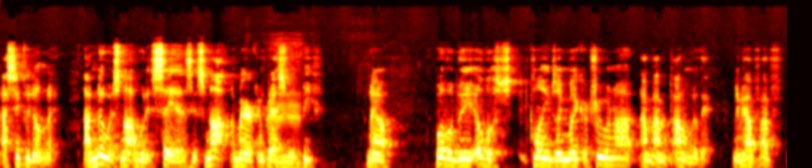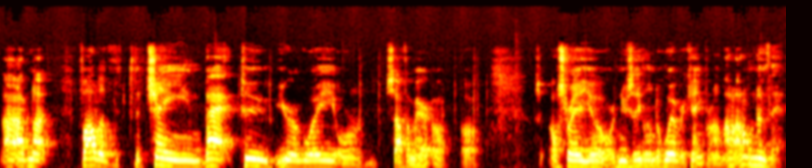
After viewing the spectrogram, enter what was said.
I simply don't know. I know it's not what it says. It's not American grass-fed mm. beef. Now, whether the other claims they make are true or not, I'm, I'm I do not know that. I mean, I've I've I've not followed the chain back to Uruguay or South America or, or Australia or New Zealand or wherever it came from. I don't, I don't know that,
